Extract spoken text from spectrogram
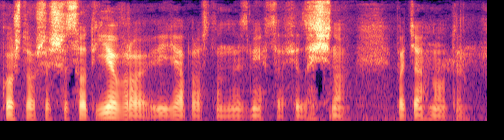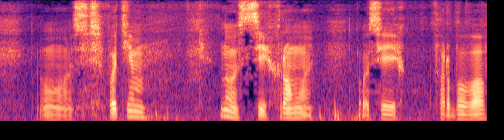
коштував 600 євро, і я просто не зміг це фізично потягнути. Ось. Потім, ну, ось ці хроми, ось я їх фарбував,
